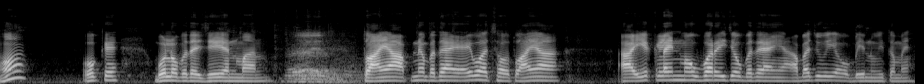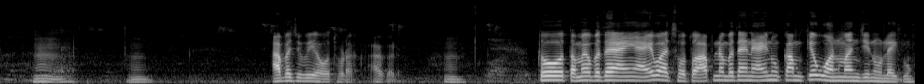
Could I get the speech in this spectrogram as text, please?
હં? ઓકે? બોલો બધા જય હનુમાન. તો અહીંયા આપને બધા આવ્યા છો તો અહીંયા આ એક લાઈનમાં ઊભા રહી જાઓ બધા અહીંયા. આ બાજુ આવો બેનું તમે. હમ હમ. આ બાજુ આવો થોડાક આગળ. હમ. તો તમે બધા અહીંયા આવ્યા છો તો આપને બધાને અહીંનું કામ કેવું હનુમાનજીનું લાગ્યું?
